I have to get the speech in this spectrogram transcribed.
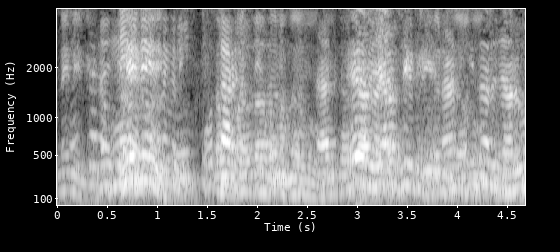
ਨਹੀਂ ਨਹੀਂ ਨਹੀਂ। ਨਹੀਂ ਇਹ ਰਿਜ਼ਰਵ ਸੀਟ ਸੀ ਕਿਹਦਾ ਰਿਜ਼ਰਵ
